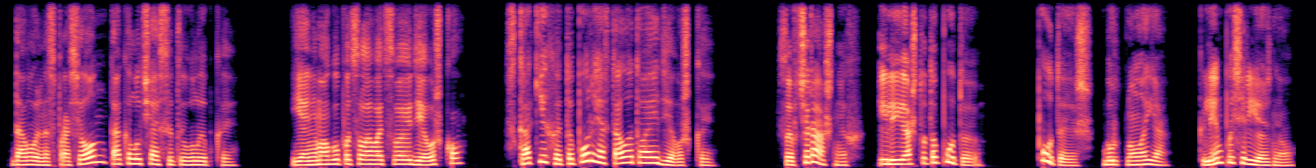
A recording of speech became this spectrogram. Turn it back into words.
— довольно спросил он, так и лучай с этой улыбкой. «Я не могу поцеловать свою девушку?» «С каких это пор я стала твоей девушкой?» «Со вчерашних. Или я что-то путаю?» «Путаешь», — буркнула я. Клим посерьезнел.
